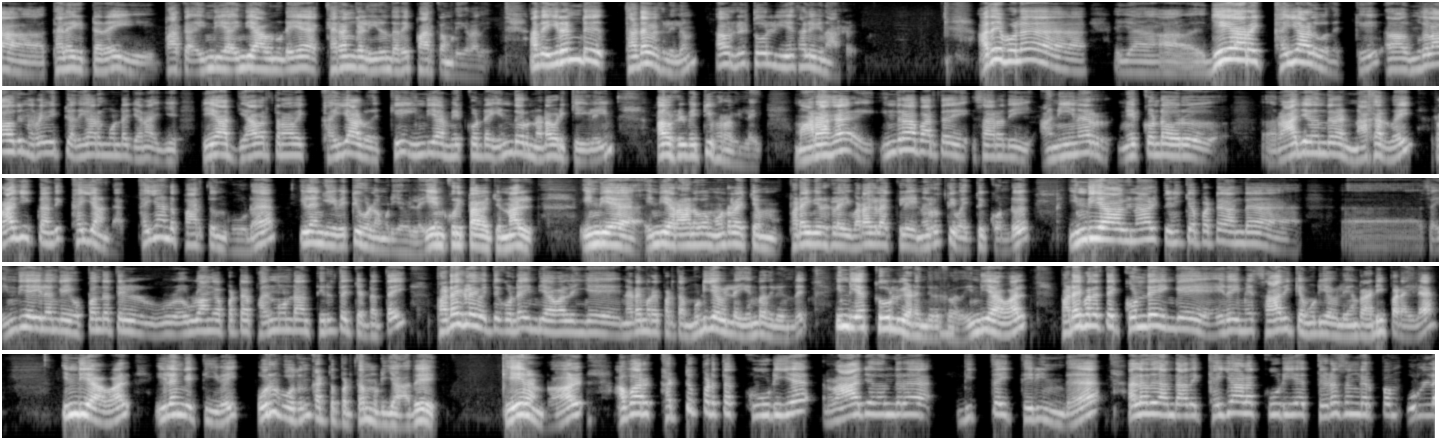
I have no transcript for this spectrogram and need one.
தலையிட்டதை பார்க்க இந்தியா இந்தியாவினுடைய கரங்கள் இருந்ததை பார்க்க முடிகிறது. அந்த இரண்டு தடவைகளிலும் அவர்கள் தோல்வியை தழுவினார்கள். அதே போல ஜேஆரை கையாளுவதற்கு அதாவது முதலாவது நிறைவேற்று அதிகாரம் கொண்ட ஜன ஜேஆர் ஜியாவர்த்தனாவை கையாளுவதற்கு இந்தியா மேற்கொண்ட எந்த ஒரு நடவடிக்கைகளையும் அவர்கள் வெற்றி பெறவில்லை. மாறாக இந்திரா பார்த்த சாரதி அணியினர் மேற்கொண்ட ஒரு ராஜேந்திர நகர்வை ராஜீவ் காந்தி கையாண்டார். கையாண்டு பார்த்தும் கூட இலங்கையை வெற்றி கொள்ள முடியவில்லை. ஏன்? குறிப்பாக சொன்னால் இந்திய இந்திய ராணுவம் ஒன்றரை லட்சம் படை வீரர்களை வடகிழக்கிலே நிறுத்தி வைத்துக்கொண்டு இந்தியாவினால் திணிக்கப்பட்ட அந்த இந்திய இலங்கை ஒப்பந்தத்தில் உள்- உள்வாங்கப்பட்ட பதிமூன்றாம் திருத்தச் சட்டத்தை படைகளை வைத்துக்கொண்டே இந்தியாவால் இங்கே நடைமுறைப்படுத்த முடியவில்லை என்பதிலிருந்து இந்தியா தோல்வி அடைந்திருக்கிறது. இந்தியாவால் படைபலத்தை கொண்டே இங்கே எதையுமே சாதிக்க முடியவில்லை என்ற அடிப்படையில இந்தியாவால் இலங்கை தீவை ஒருபோதும் கட்டுப்படுத்த முடியாது. ஏனென்றால் அவர் கட்டுப்படுத்தக்கூடிய ராஜதந்திர வித்தை தெரிந்த அல்லது அந்த அதை கையாளக்கூடிய திடசங்கற்பம் உள்ள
